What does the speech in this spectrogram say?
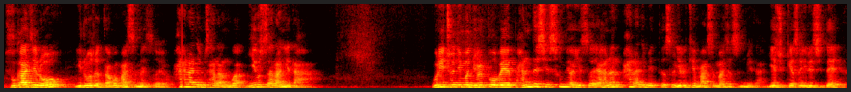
두 가지로 이루어졌다고 말씀했어요. 하나님 사랑과 이웃 사랑이다. 우리 주님은 율법에 반드시 스며 있어야 하는 하나님의 뜻을 이렇게 말씀하셨습니다. 예수께서 이르시되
